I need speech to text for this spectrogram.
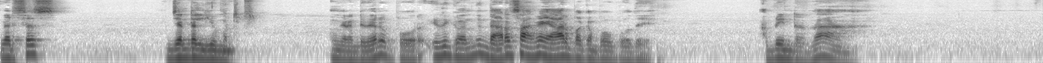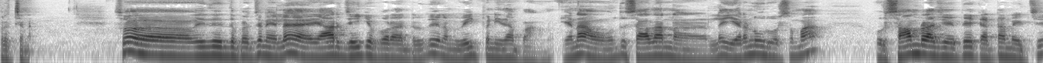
versus general human இவங்க ரெண்டு பேரும் போர். இதுக்கு வந்து இந்த அரசாங்கம் யார் பக்கம் போக போகுது? அப்படின்றது தான் பிரச்சனை. ஸோ இது இந்த பிரச்சனையில் யார் ஜெயிக்க போகிறான்றது நம்ம வெயிட் பண்ணி தான் பார்க்கணும். ஏன்னா அவன் வந்து சாதாரண இல்லை இரநூறு வருஷமாக ஒரு சாம்ராஜ்யத்தை கட்டமைச்சு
